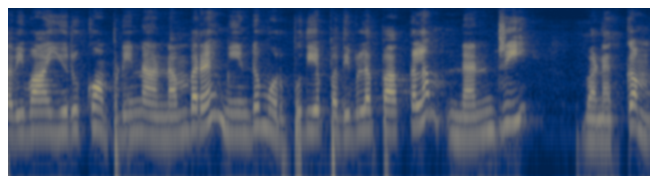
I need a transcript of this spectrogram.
பதிவாக இருக்கும் அப்படின்னு நான் நம்புகிறேன் மீண்டும் ஒரு புதிய பதிவில் பார்க்கலாம். நன்றி வணக்கம்.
